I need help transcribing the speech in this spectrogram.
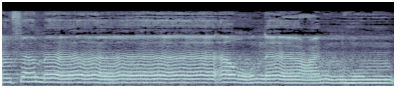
فما أغنى عنهم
